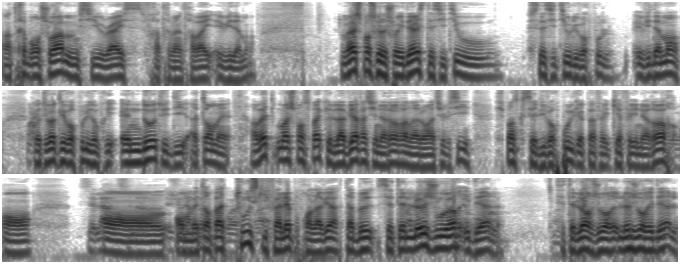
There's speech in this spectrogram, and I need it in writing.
un très bon choix, même si Rice fera très bien le travail, évidemment. Moi, je pense que le choix idéal, c'était City ou. C'était City ou Liverpool, évidemment. Quand tu vois que Liverpool, ils ont pris Endo, tu te dis, attends, mais en fait, moi, je pense pas que Lavia fasse une erreur en allant à Chelsea. Je pense que c'est Liverpool qui a, pas fait, qui a fait une erreur en, C'est en, en mettant pas tout ce qu'il fallait pour prendre Lavia. C'était le joueur idéal. C'était leur joueur, le joueur idéal.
